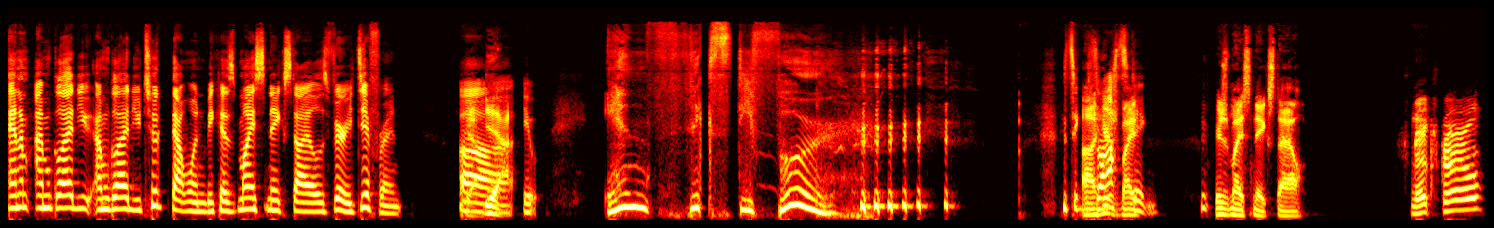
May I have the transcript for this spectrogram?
And I'm I'm glad you I'm glad you took that one because my snake style is very different. Uh, Yeah. It, N64. it's Uh, here's my- exhausting. Here's my snake style. Snake style.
